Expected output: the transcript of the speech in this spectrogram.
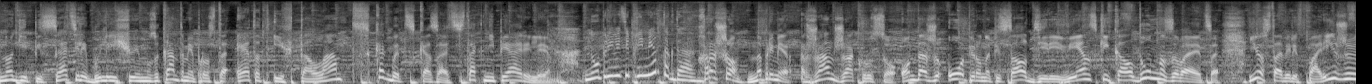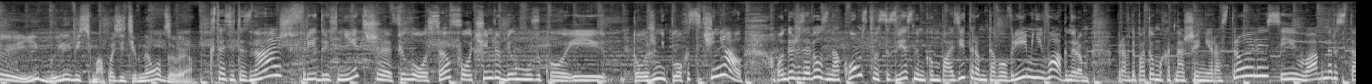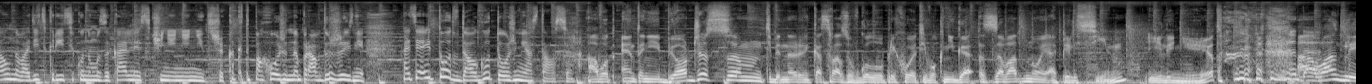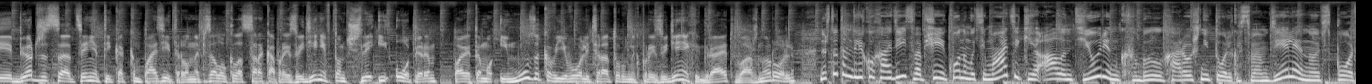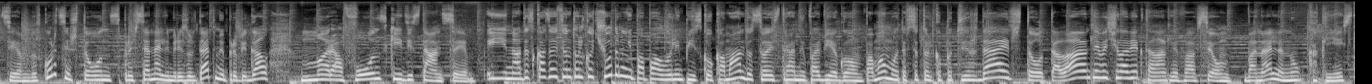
Многие писатели были еще и музыкантами, просто этот их талант, как бы это сказать, так не пиарили. Ну, приведи пример тогда. Хорошо, например, Жан-Жак Руссо. Он даже оперу написал «Деревенский колдун» называется. Ее ставили в Париже и были весьма позитивные отзывы. Кстати, ты знаешь, Фридрих Ницше, философ, очень любил музыку и тоже неплохо сочинял. Он даже завел знакомство с известным композитором того времени Вагнером. Правда, потом их отношения расстроились, и Вагнер стал наводить критику на музыкальные сочинения Ницше. Как это похоже на правду жизни. Хотя и тот в долгу тоже не остался. А вот Энтони Бёрджес, эм, тебе наверняка сразу в голову приходит его книга «Заводной апельсин» или нет? А в Англии Бёрджеса ценят и как композитор. Он написал около 40 произведений, в том числе и оперы. Поэтому и музыка в его литературных произведениях играет важную роль. Ну что там далеко ходить? Вообще икона математики Алан Тьюринг был хорош не только в своем деле, но и в спорте. Вы в курсе, что он с профессиональными результатами пробегал марафонские дистанции? И, надо сказать, он только чудом не попал в олимпийскую команду своей страны по бегу. По-моему, это все только подтверждает, что талантливый человек талантлив во всем. Банально, ну, как есть.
